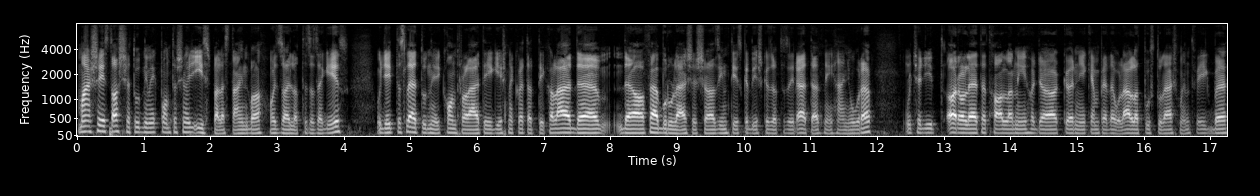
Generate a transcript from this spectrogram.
Másrészt azt se tudni még pontosan, hogy East Palestine-ba hogy zajlott ez az egész. Ugye itt azt lehet tudni, hogy kontrollált égésnek vetették alá, de, de a felburulás és az intézkedés között azért eltelt néhány óra. Úgyhogy itt arról lehetett hallani, hogy a környéken például állatpusztulás ment végbe,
